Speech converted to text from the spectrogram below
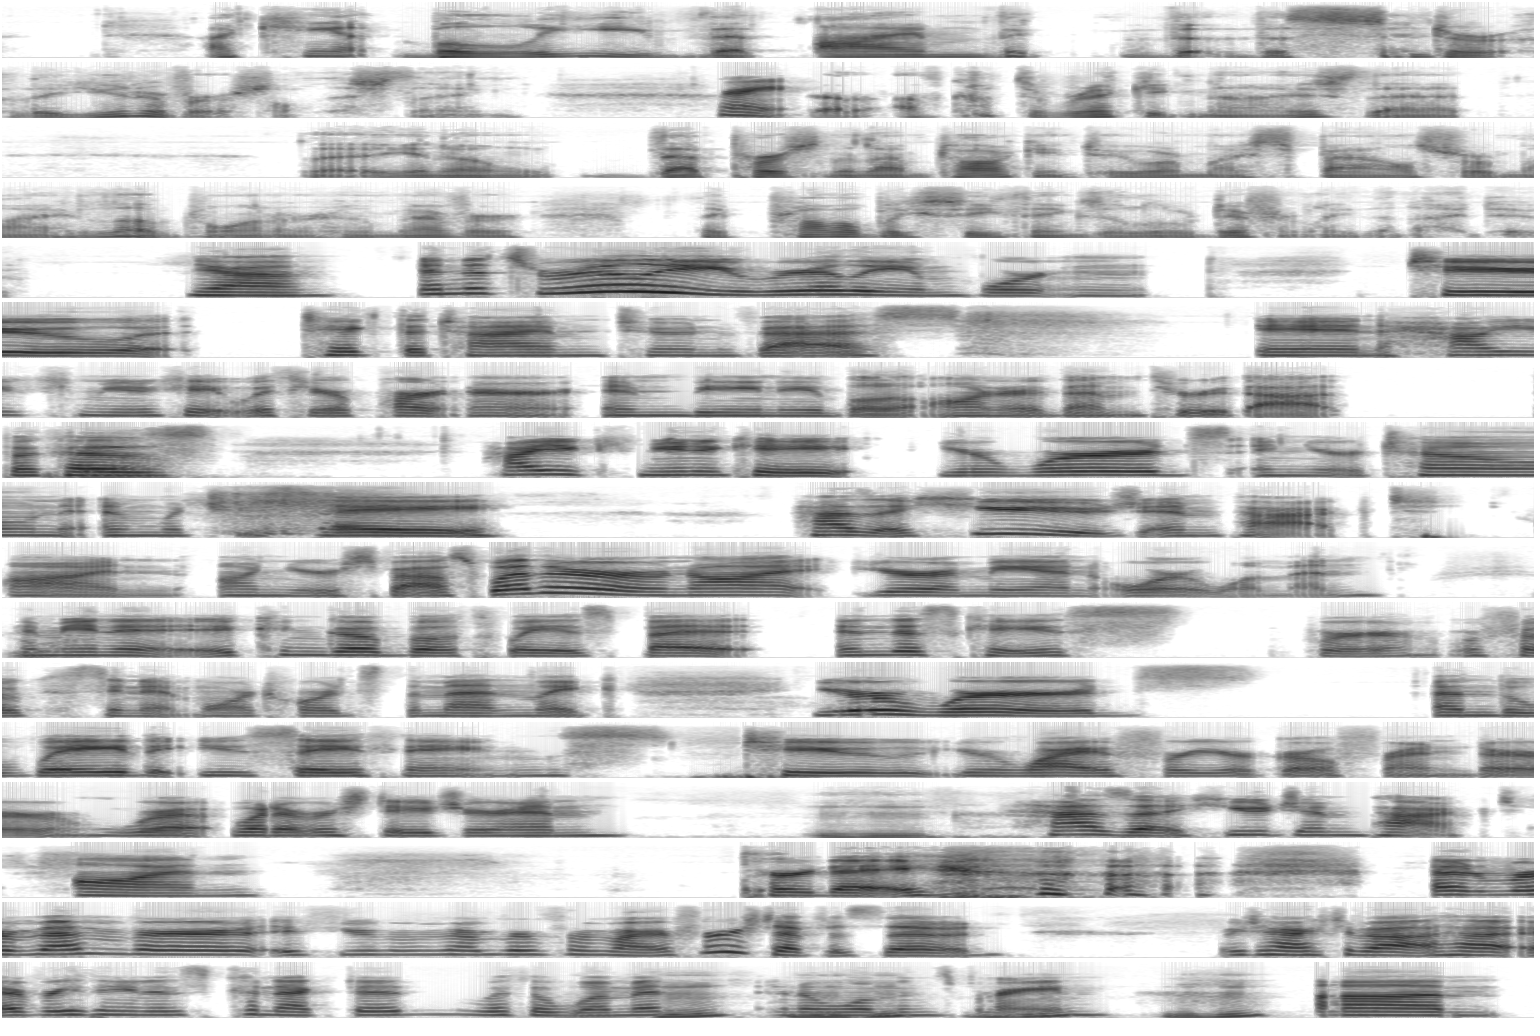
I can't believe that I'm the, the the center of the universe on this thing. Right. I've got to recognize that, that you know that person that I'm talking to, or my spouse, or my loved one, or whomever, they probably see things a little differently than I do. Yeah. And it's really, really important to take the time to invest in how you communicate with your partner and being able to honor them through that. Because how you communicate your words and your tone and what you say has a huge impact on on your spouse, whether or not you're a man or a woman. I mean, it, it can go both ways, but in this case, we're we're focusing it more towards the men. Like your words and the way that you say things to your wife or your girlfriend or wh- whatever stage you're in hmm has a huge impact on her day. and remember, if you remember from our first episode, we talked about how everything is connected with a woman Mhm, and a mhm, woman's mhm, brain. hmm Um,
